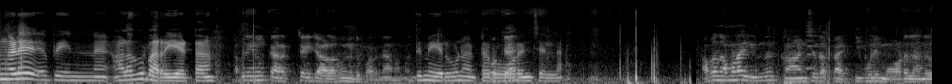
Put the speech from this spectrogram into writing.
നിങ്ങൾ പിന്നെ അളവ് പറയട്ടാ ഇത് മെറൂൺ ആട്ടോ Okay. ഓറഞ്ച് അല്ല. അപ്പോൾ നമ്മളെ ഇന്ന് കാണിച്ചതൊക്കെ അടിപൊളി മോഡലാണ്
